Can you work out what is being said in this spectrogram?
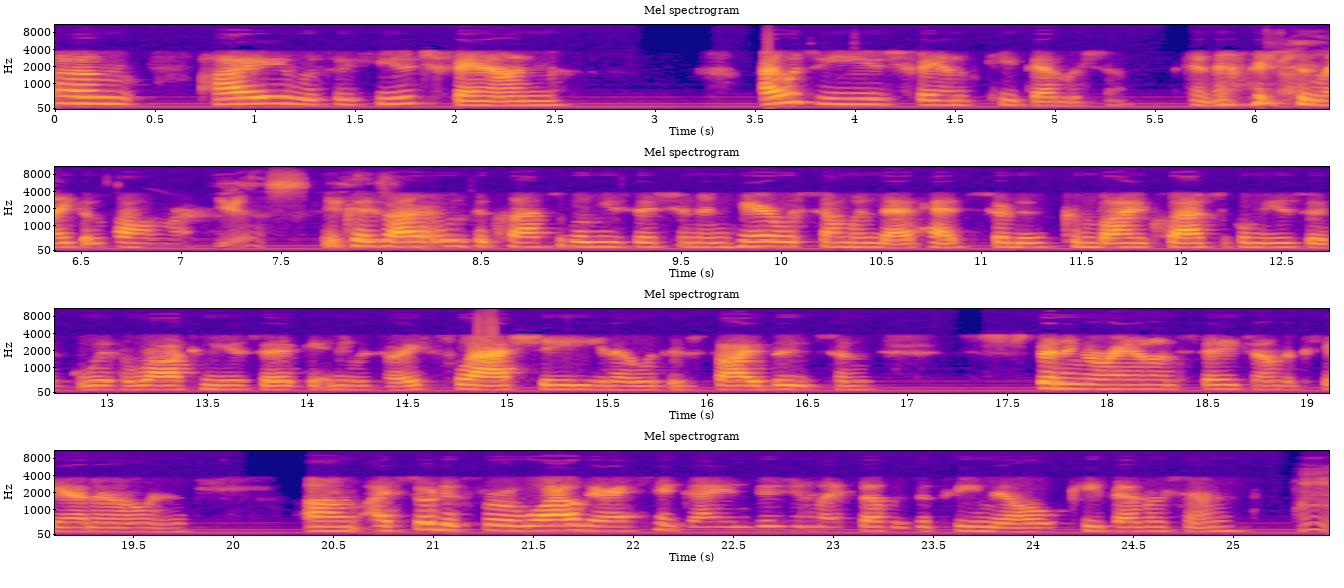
Um, I was a huge fan. I was a huge fan of Keith Emerson and Emerson, Lake and Palmer. Yes. Because I was a classical musician, and here was someone that had sort of combined classical music with rock music, and he was very flashy, you know, with his thigh boots and spinning around on stage on the piano. And um, I sort of, for a while there, I think I envisioned myself as a female Keith Emerson. Hmm.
